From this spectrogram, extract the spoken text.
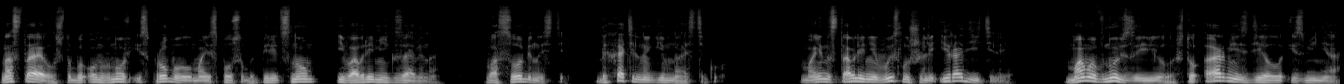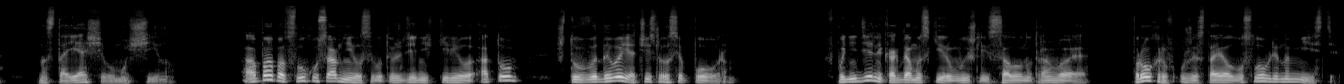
Настаивал, чтобы он вновь испробовал мои способы перед сном и во время экзамена, в особенности дыхательную гимнастику. Мои наставления выслушали и родители. Мама вновь заявила, что армия сделала из меня настоящего мужчину. А папа вслух усомнился в утверждениях Кирилла о том, что в ВДВ я числился поваром. В понедельник, когда мы с Киром вышли из салона трамвая, Прохоров уже стоял в условленном месте.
